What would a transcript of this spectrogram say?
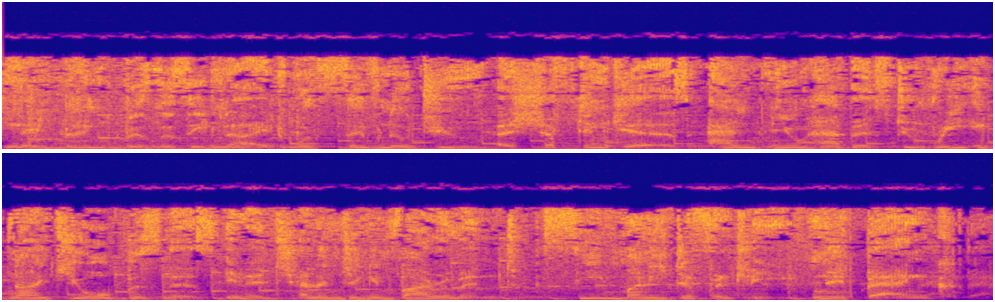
Nedbank Business Ignite with 702, a shift in gears and new habits to reignite your business in a challenging environment. See money differently. Nedbank.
